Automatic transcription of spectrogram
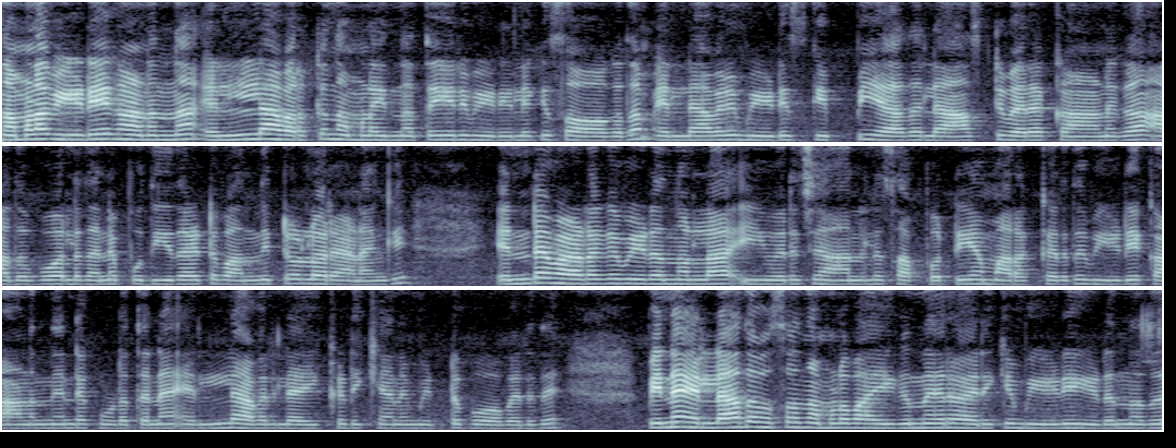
നമ്മളെ വീഡിയോ കാണുന്ന എല്ലാവർക്കും നമ്മളെ ഇന്നത്തെ ഒരു വീഡിയോയിലേക്ക് സ്വാഗതം. എല്ലാവരും വീഡിയോ സ്കിപ്പ് ചെയ്യാതെ ലാസ്റ്റ് വരെ കാണുക. അതുപോലെ തന്നെ പുതിയതായിട്ട് വന്നിട്ടുള്ളവരാണെങ്കിൽ എന്റെ വാടക വീടെന്നുള്ള ഈ ഒരു ചാനൽ സപ്പോർട്ട് ചെയ്യാൻ മറക്കരുത്. വീഡിയോ കാണുന്നതിന്റെ കൂടെ തന്നെ എല്ലാവരും ലൈക്ക് അടിക്കാനും വിട്ടു പോകരുത്. പിന്നെ എല്ലാ ദിവസവും നമ്മൾ വൈകുന്നേരം ആയിരിക്കും വീഡിയോ ഇടുന്നത്.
